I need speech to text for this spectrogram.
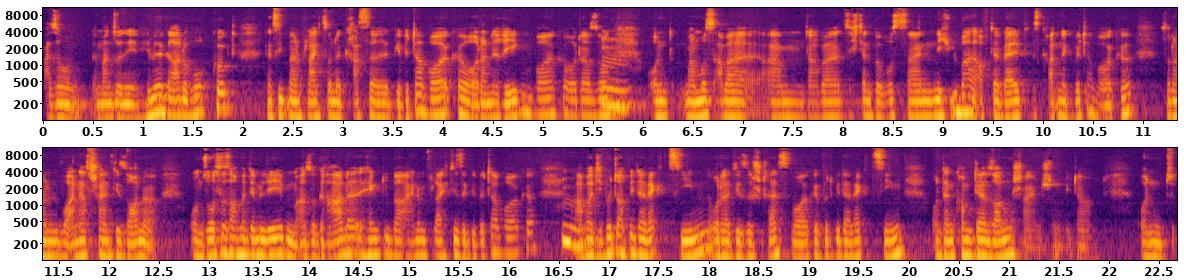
also wenn man so in den Himmel gerade hochguckt, dann sieht man vielleicht so eine krasse Gewitterwolke oder eine Regenwolke oder so. Mhm. Und man muss aber ähm, darüber sich dann bewusst sein, nicht überall auf der Welt ist gerade eine Gewitterwolke, sondern woanders scheint die Sonne. Und so ist es auch mit dem Leben. Also gerade hängt über einem vielleicht diese Gewitterwolke, Mhm. aber die wird auch wieder wegziehen oder diese Stresswolke wird wieder wegziehen und dann kommt der Sonnenschein schon wieder. Und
